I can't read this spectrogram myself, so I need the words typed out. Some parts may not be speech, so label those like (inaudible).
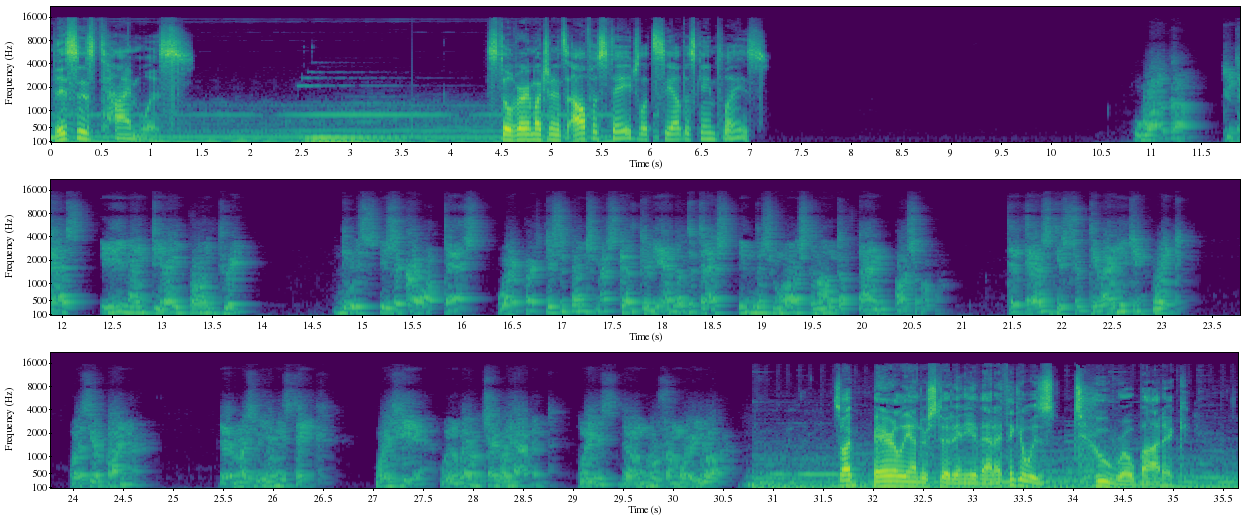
This is timeless. Still very much in its alpha stage. Let's see how this game plays. Welcome to test E98.3. This is a co-op test where participants must get to the end of the test in the smallest amount of time possible. The test is subdivided in wait. Where's your partner? There must be a mistake. Wait here. We'll go and check what happened. Please don't move from where you are. So I barely understood any of that. I think it was too robotic.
